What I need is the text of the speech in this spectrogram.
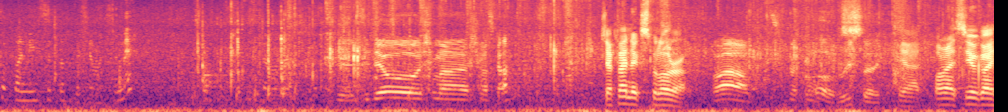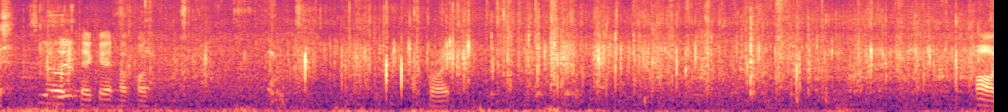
ここにストップしますね。でビデオしましますか Japan Explorer. わあ、 oh, respect. Yeah. Alright, see you guys. See ya. Take care, have fun. Alright. Oh,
